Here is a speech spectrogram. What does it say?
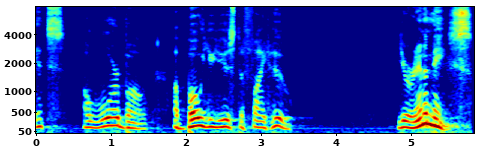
It's a war bow, a bow you use to fight who? Your enemies.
